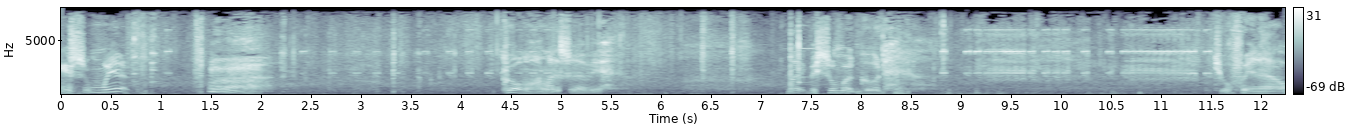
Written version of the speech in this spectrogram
Stay somewhere. Come on, let's have you. Might be somewhat good. Chuffing now.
